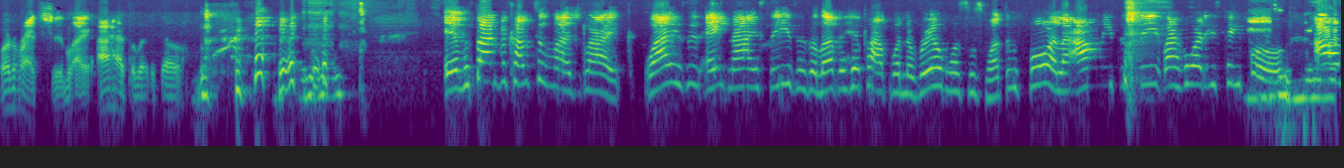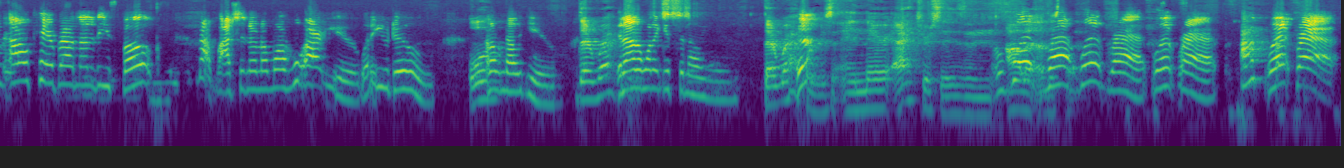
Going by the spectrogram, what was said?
or the right shit. Like I had to let it go. it was starting to become too much. Like, why is it eight, nine seasons of Love and Hip Hop when the real ones was one through four? Like, I don't need to see. Like, who are these people? I don't, I don't care about none of these folks. I'm not watching them no more. Who are you? What do you do? Well, I don't know you, They're rappers. and I don't want to get to know you. They're rappers and they're actresses and all that What rap? What rap? What rap? What rap?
